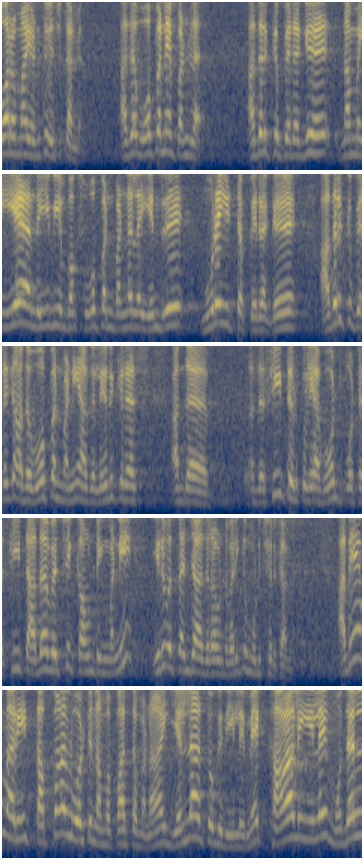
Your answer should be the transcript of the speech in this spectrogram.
ஓரமாக எடுத்து வச்சுட்டாங்க. அதை ஓப்பனே பண்ணல. அதற்கு பிறகு நம்ம ஏன் அந்த இவிஎம் பாக்ஸ் ஓப்பன் பண்ணலை என்று முறையிட்ட பிறகு அதற்கு பிறகு அதை ஓப்பன் பண்ணி அதில் இருக்கிற அந்த அந்த சீட் இருக்கும் இல்லையா ஓட்டு போட்ட சீட் அதை வச்சு கவுண்டிங் பண்ணி இருபத்தஞ்சாவது ரவுண்டு வரைக்கும் முடிச்சிருக்காங்க. அதே மாதிரி தபால் ஓட்டு நம்ம பார்த்தோம்னா எல்லா தொகுதியிலுமே காலையிலே முதல்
